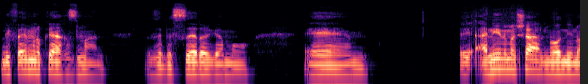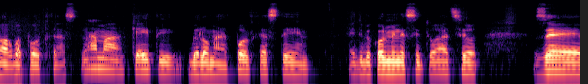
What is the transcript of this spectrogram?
לפעמים לוקח זמן, וזה בסדר גמור. אה, אני למשל מאוד נינוח בפודקאסט. למה? כי הייתי בלא מעט פודקאסטים, הייתי בכל מיני סיטואציות. זה,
